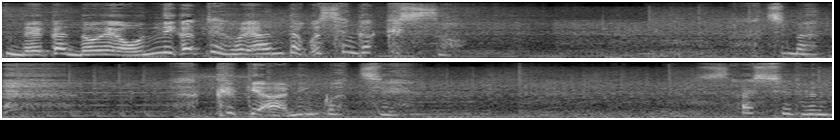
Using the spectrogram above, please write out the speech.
내가 너의 언니가 되어야 한다고 생각했어. 하지만 그게 아닌 거지. 사실은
